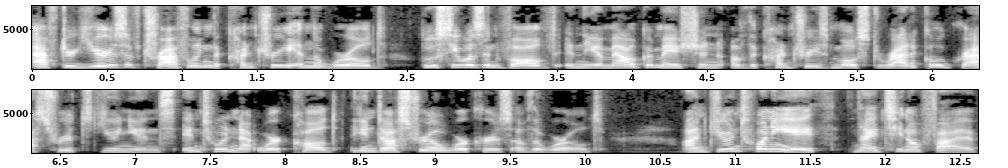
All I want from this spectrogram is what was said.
After years of traveling the country and the world, Lucy was involved in the amalgamation of the country's most radical grassroots unions into a network called the Industrial Workers of the World. On June 28, 1905,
